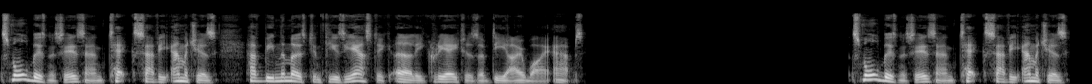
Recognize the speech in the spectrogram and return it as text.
Small businesses and tech-savvy amateurs have been the most enthusiastic early creators of DIY apps. Small businesses and tech-savvy amateurs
